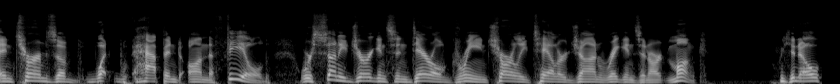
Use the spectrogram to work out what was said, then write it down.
in terms of what happened on the field were Sonny Jurgensen, Darrell Green, Charlie Taylor, John Riggins, and Art Monk. You know,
